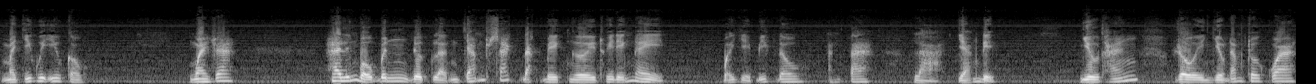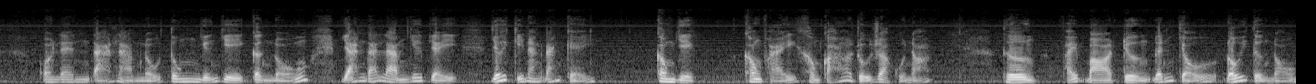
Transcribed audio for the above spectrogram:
mà chỉ huy yêu cầu Ngoài ra, hai lính bộ binh được lệnh giám sát đặc biệt người Thụy Điển này Bởi vì biết đâu anh ta là gián điệp nhiều tháng rồi nhiều năm trôi qua, Olen đã làm nổ tung những gì cần nổ và anh đã làm như vậy với kỹ năng đáng kể. Công việc không phải không có rủi ro của nó. Thường phải bò trường đến chỗ đối tượng nổ,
